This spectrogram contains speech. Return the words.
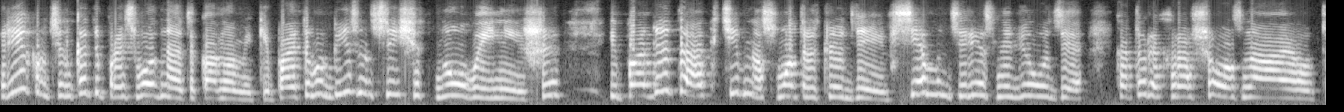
рекрутинг – это производная от экономики, поэтому бизнес ищет новые ниши, и под это активно смотрят людей. Всем интересны люди, которые хорошо знают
